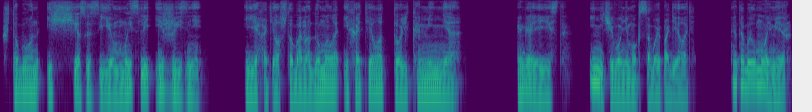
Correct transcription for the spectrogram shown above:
чтобы он исчез из ее мыслей и жизни. Я хотел, чтобы она думала и хотела только меня. Эгоист. И ничего не мог с собой поделать. Это был мой мир.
